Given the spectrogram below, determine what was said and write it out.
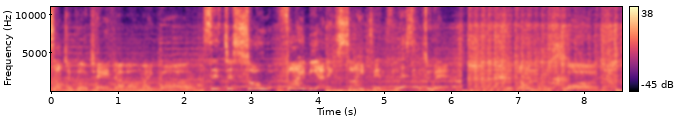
Such a cool change up. Oh my god! This is just so vibey and exciting. Listen to it. Oh my god!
